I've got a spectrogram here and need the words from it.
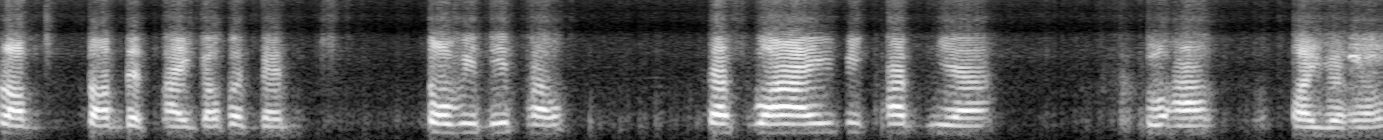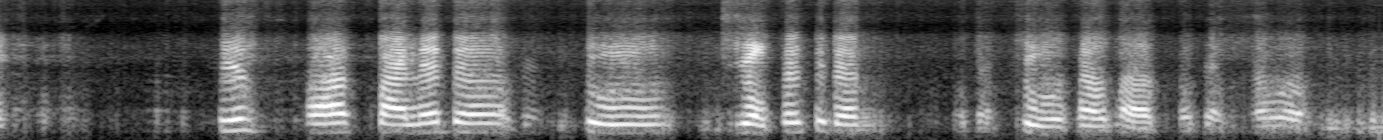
from, from the Thai government. So we need help. That's why we come here to ask for your help. Please was my letter to your president to help us. Okay.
